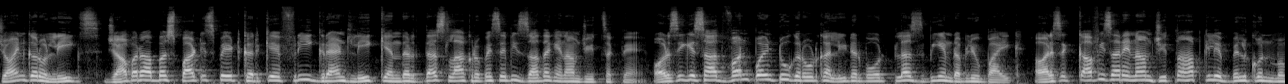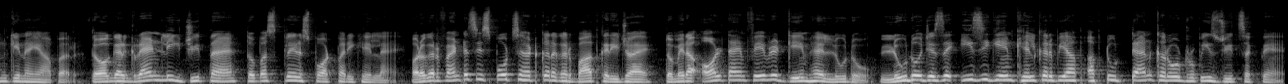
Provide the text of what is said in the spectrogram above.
ज्वाइन करो लीग्स जहाँ पर आप बस पार्टिसिपेट करके फ्री ग्रैंड लीग के अंदर 10 लाख रुपए से भी ज़्यादा के इनाम जीत सकते हैं। और इसी के साथ 1.2 करोड़ का लीडर बोर्ड प्लस बी बाइक और ऐसे काफ़ी सारे इनाम जीतना आपके लिए बिल्कुल मुमकिन है यहाँ पर। तो अगर ग्रैंड लीग जीतना है तो बस प्लेयर स्पॉट पर ही खेलना है। और अगर फैंटेसी स्पोर्ट से हटकर अगर बात करी जाए तो मेरा ऑल टाइम फेवरेट गेम है लूडो लूडो लूडो जैसे इजी गेम खेलकर भी आप up to ten crore rupees जीत सकते हैं।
